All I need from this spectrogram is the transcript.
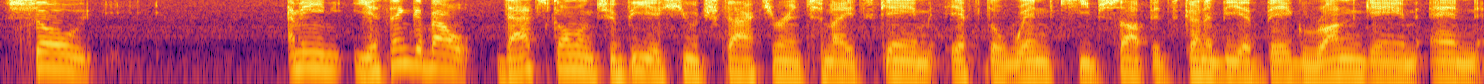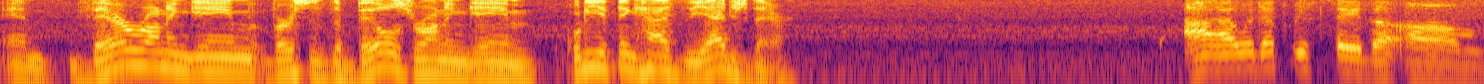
So, I mean, you think about that's going to be a huge factor in tonight's game if the wind keeps up. It's going to be a big run game, and and their running game versus the Bills' running game. What do you think has the edge there? I would definitely say the. Um,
